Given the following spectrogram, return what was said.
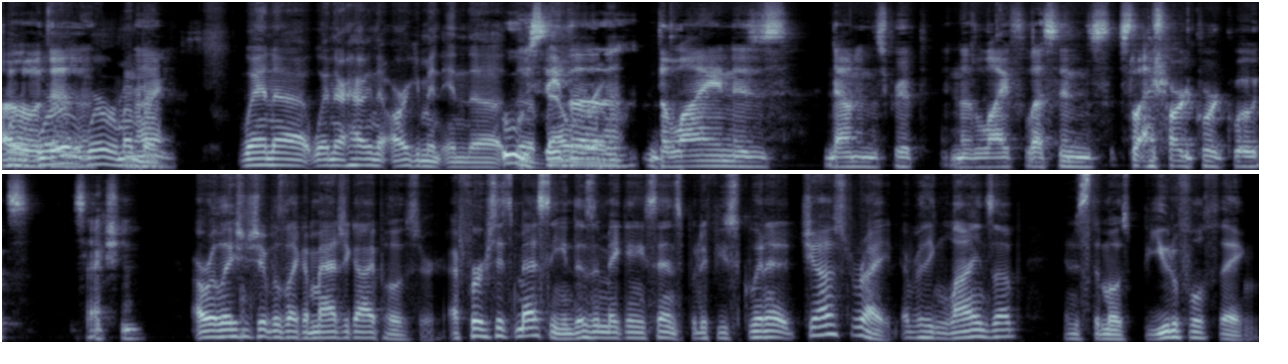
Oh, we're, the, we're remembering nice. when uh when they're having the argument in the Ooh, the see the the line is down in the script in the life lessons slash hardcore quotes section. Our relationship is like a magic eye poster. At first, it's messy and doesn't make any sense, but if you squint at it just right, everything lines up and it's the most beautiful thing.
